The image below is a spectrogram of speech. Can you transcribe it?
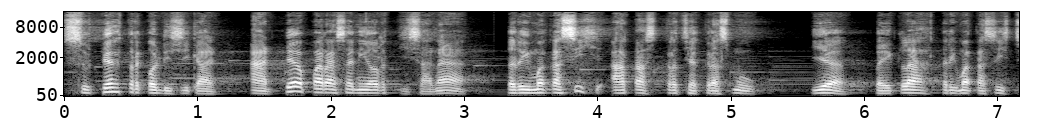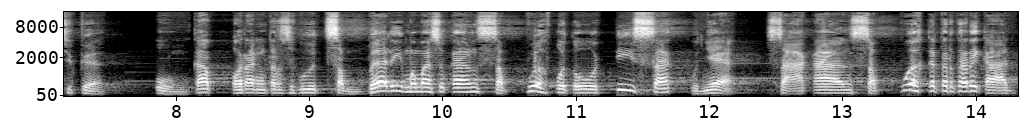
Sudah terkondisikan, ada para senior di sana. Terima kasih atas kerja kerasmu. Ya, baiklah, terima kasih juga. Ungkap orang tersebut sembari memasukkan sebuah foto di sakunya. Seakan sebuah ketertarikan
